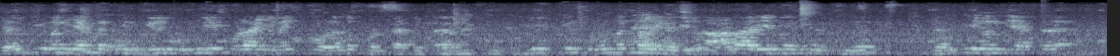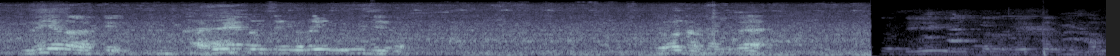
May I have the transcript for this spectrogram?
ஜல்ஜீவன் இயக்கத்தின் கீழ் குடிநீர் குழாய் இணைப்பு வழங்கப்பட்ட பின்னர் வீட்டின் குடும்ப தலைவரின் ஆதார் எண்ணை ஜல்ஜீவன் இயக்க இணையதளத்தில் பதிவேற்றம் செய்வதை உறுதி செய்தோம். வைத்தல் வேண்டும்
